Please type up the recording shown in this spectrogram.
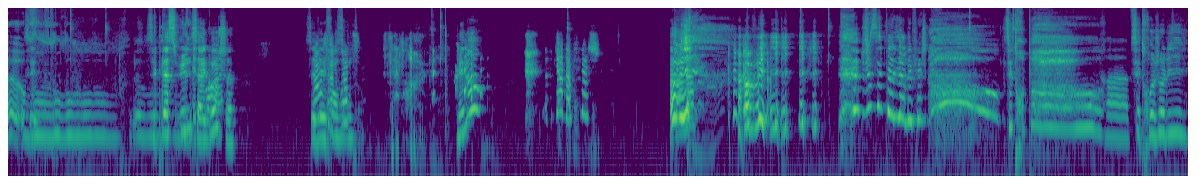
Euh, C'est- vous, vous, vous, vous- vous- C'est vous- classe vous 1, êtes c'est à quoi, gauche. C'est Non, c'est à défenses de droite. contre- Regarde la flèche Ah oui Ah oui Je sais pas lire les flèches. Oh, c'est trop beau Grave, C'est trop joli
